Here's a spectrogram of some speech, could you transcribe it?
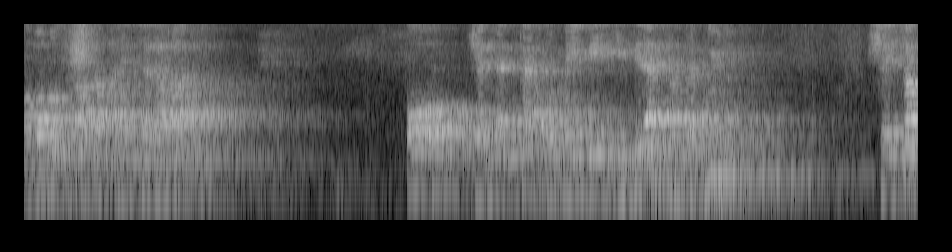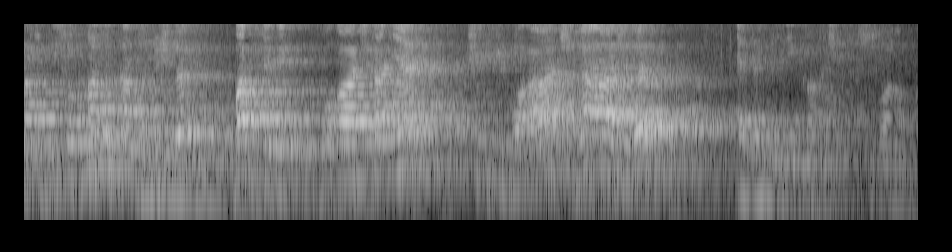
babamız Adem Aleyhisselam'a o cennetten o meyveyi yediren zaten buydu. Şeytan iblis onu nasıl kandırmıştı? Bak dedi bu ağaçtan ye. Çünkü bu ağaç ne ağacıdır? Ebedilik ağacıdır. Subhanallah.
